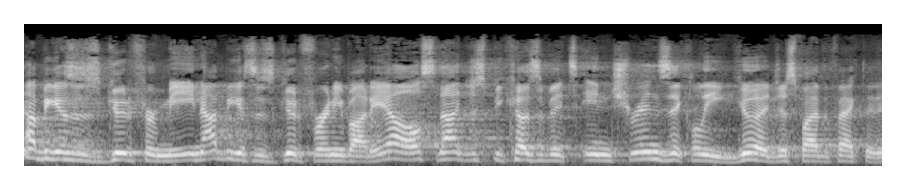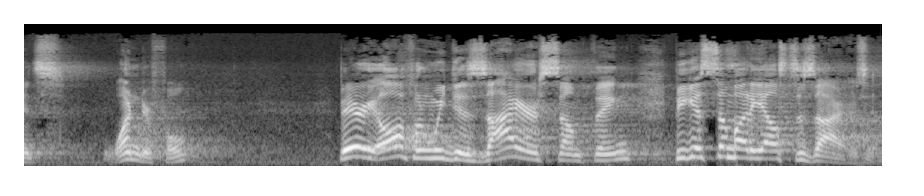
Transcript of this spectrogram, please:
not because it's good for me, not because it's good for anybody else, not just because of it's intrinsically good, just by the fact that it's wonderful. Very often we desire something because somebody else desires it,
